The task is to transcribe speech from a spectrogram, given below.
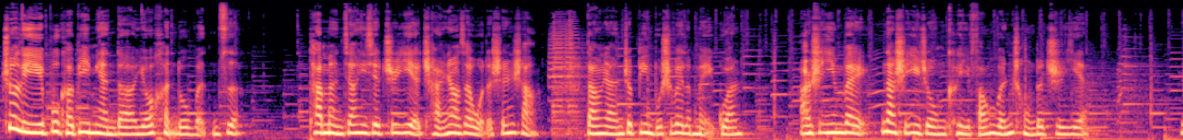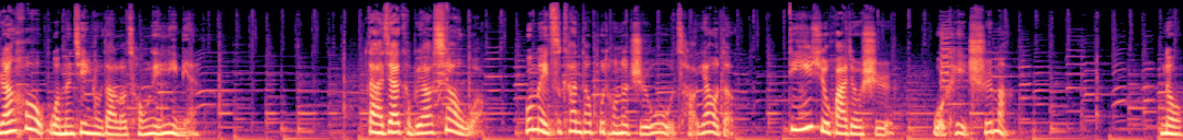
这里不可避免的有很多蚊子。它们将一些枝叶缠绕在我的身上，当然这并不是为了美观，而是因为那是一种可以防蚊虫的枝叶。然后我们进入到了丛林里面。大家可不要笑我，我每次看到不同的植物、草药等，第一句话就是“我可以吃吗？”“No，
